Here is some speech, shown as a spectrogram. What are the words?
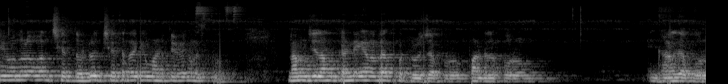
ಜೀವನದೊಳಗೆ ಒಂದು ಕ್ಷೇತ್ರ ದೊಡ್ಡ ಕ್ಷೇತ್ರದಾಗೆ ಮಾಡ್ತೀವಿ ಅನಿಸ್ತು ನಮ್ಮ ಜಿ ನಮ್ಮ ಕಣ್ಣಿಗೆ ಏನದ? ಪಟ್ರೋಜಾಪುರ ಪಾಂಡಲಪುರ ಗಣಗಪುರ.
